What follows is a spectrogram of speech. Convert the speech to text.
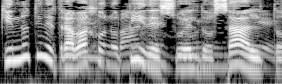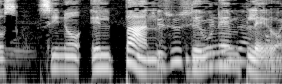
Quien no tiene trabajo no pide sueldos altos, sino el pan de un empleo.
